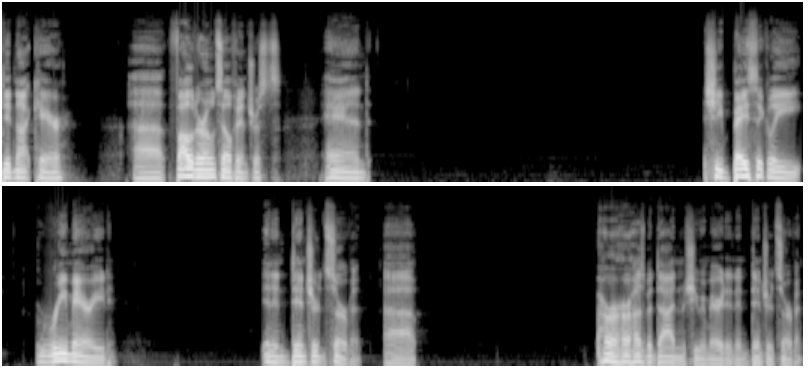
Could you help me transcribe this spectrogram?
did not care uh followed her own self-interests and she basically remarried an indentured servant. Uh, her her husband died, and she remarried an indentured servant.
